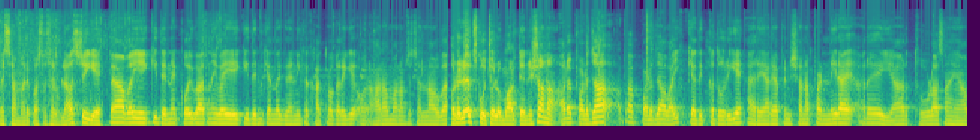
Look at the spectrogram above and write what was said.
वैसे हमारे पास तो सिर्फ़ लास्ट चाहिए। तो हाँ भाई, एक ही दिन है, कोई बात नहीं भाई, एक ही दिन के अंदर ग्रैनी का खात्मा करेंगे और आराम आराम से चलना होगा। और लेट्स को चलो मारते हैं निशाना। अरे पड़ जा पड़ जा भाई, क्या दिक्कत हो रही है? अरे यार, यहाँ पे निशाना पड़ नहीं रहा है। अरे यार, थोड़ा सा यहाँ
